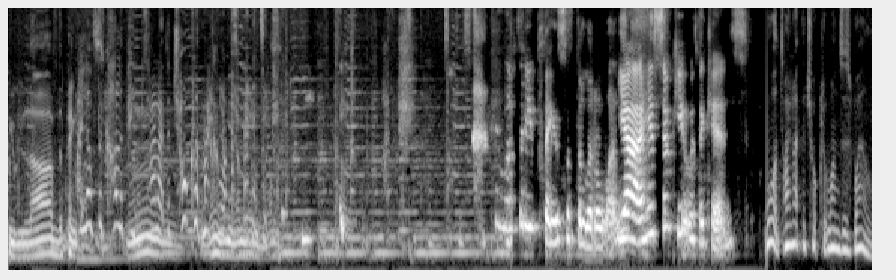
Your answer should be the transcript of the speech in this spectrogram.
You love the pink I love the colour pinks. I like the mm. chocolate macarons. Benedict. I love that he plays with the little ones. Yeah, he's so cute with the kids. What? I like the chocolate ones as well.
